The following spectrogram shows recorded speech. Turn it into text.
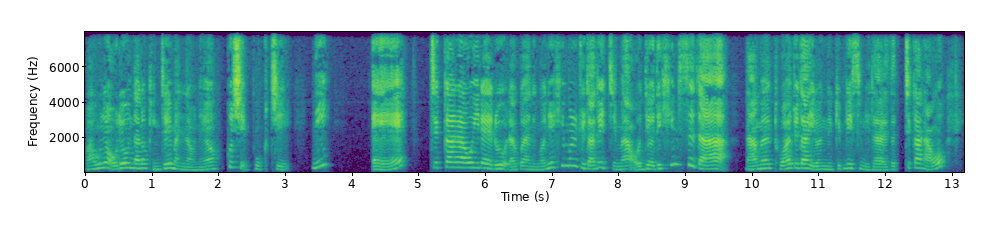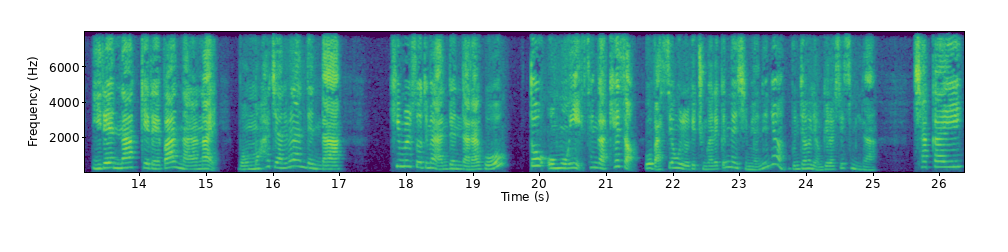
와, 오늘 어려운 단어 굉장히 많이 나오네요. 후쿠시 복지니 에 찌까라오 이레루라고 하는 거는 힘을 주다도 있지만 어디 어디 힘쓰다 남을 도와주다 이런 느낌도 있습니다. 그래서 찌까라오 이레나 깨레바 나라나이 뭐뭐 하지 않으면 안 된다. 힘을 쏟으면 안 된다라고 또 오모이 생각해서 뭐 맞세형으로 이렇게 중간에 끝내시면은요 문장을 연결할 수 있습니다. 샤카이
